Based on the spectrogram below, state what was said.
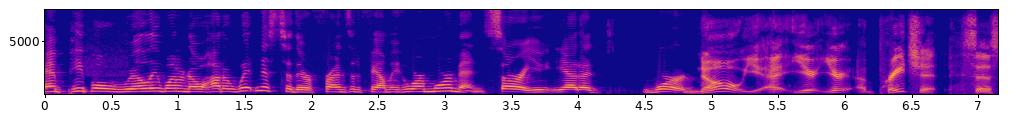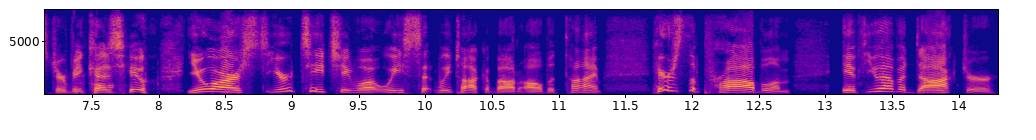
And people really want to know how to witness to their friends and family who are Mormon. Sorry, you, you had a word. No, you, uh, you're, you're uh, preach it, sister, because you you are you're teaching what we said we talk about all the time. Here's the problem: if you have a doctor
